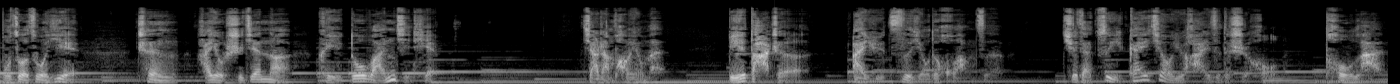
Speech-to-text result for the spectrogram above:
不做作业，趁还有时间呢，可以多玩几天。家长朋友们，别打着爱与自由的幌子，却在最该教育孩子的时候偷懒。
